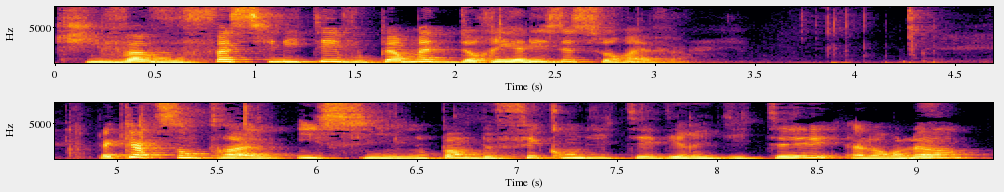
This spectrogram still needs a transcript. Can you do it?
qui va vous faciliter, vous permettre de réaliser ce rêve. La carte centrale, ici, nous parle de fécondité, d'hérédité. Alors là,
